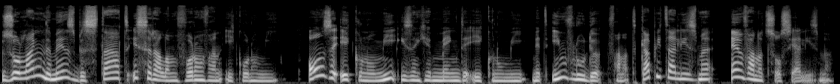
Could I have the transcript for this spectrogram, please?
Zolang de mens bestaat, is er al een vorm van economie. Onze economie is een gemengde economie met invloeden van het kapitalisme en van het socialisme.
